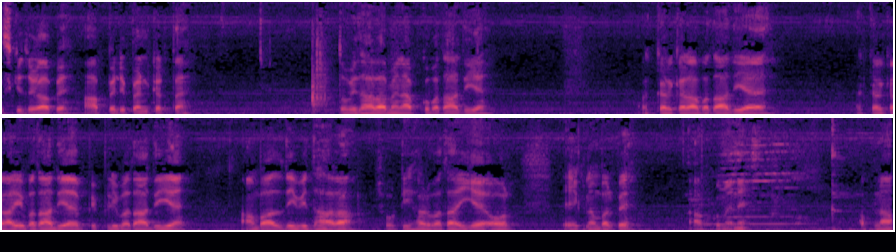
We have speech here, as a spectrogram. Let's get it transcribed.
इसकी जगह पे आप पे डिपेंड करता है। तो विधारा मैंने आपको बता दिया है। अक्कर करा बता दिया है। अक्कर करा भी बता दिया है, पिपली बता दी है। आबालदी विधारा, छोटी हर बताई है और एक नंबर पे आपको मैंने अपना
